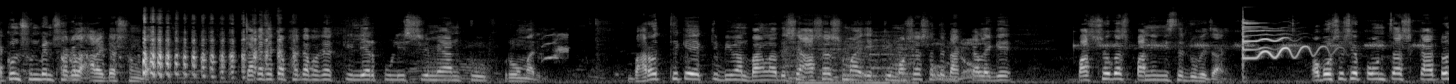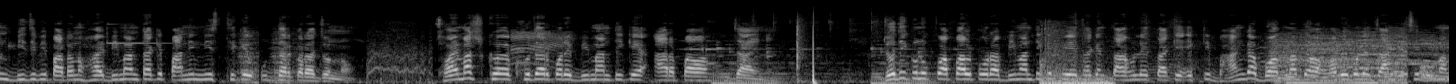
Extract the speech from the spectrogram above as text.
এখন শুনবেন সকাল আড়াইটার সংবাদ। চাকা চাকা ফাঁকা ফাঁকা clear police man to Rowmari. Bharat থেকে একটি বিমান বাংলাদেশে আসার সময় একটি মশার সাথে ধাক্কা লেগে পাঁচশো গাছ পানির নিচে ডুবে যায়। অবশেষে পঞ্চাশ কার্টন বিজিবি পাঠানো হয় বিমানটাকে পানির নিচ থেকে উদ্ধার করার জন্য। ছয় মাস খোঁজার পরে বিমানটিকে আর পাওয়া যায়নি। যদি কোনো কপাল পোড়া বিমানটিকে পেয়ে থাকেন তাহলে তাকে একটি ভাঙ্গা বদনা দেওয়া হবে বলে জানিয়েছে বিমান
